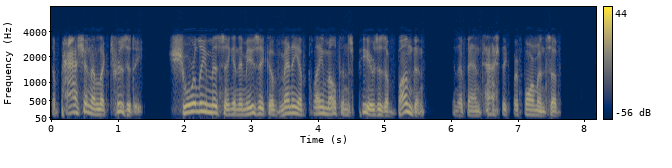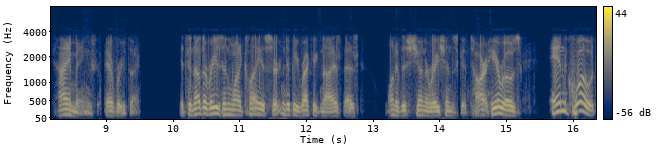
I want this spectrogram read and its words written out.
The passion and electricity surely missing in the music of many of Clay Melton's peers is abundant in the fantastic performance of Timing's Everything. It's another reason why Clay is certain to be recognized as one of this generation's guitar heroes. End quote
